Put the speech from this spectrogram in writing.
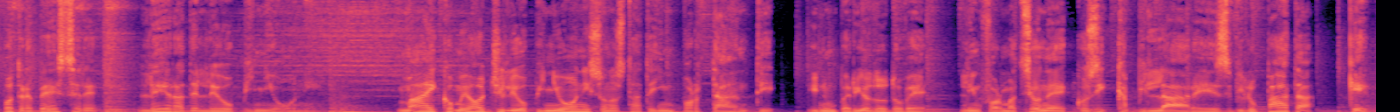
potrebbe essere l'era delle opinioni. Mai come oggi le opinioni sono state importanti in un periodo dove l'informazione è così capillare e sviluppata che,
